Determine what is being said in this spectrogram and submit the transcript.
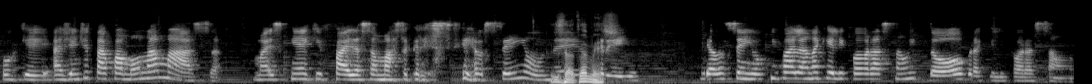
Porque a gente está com a mão na massa, mas quem é que faz essa massa crescer? É o Senhor, né? Exatamente. Eu creio. E é o Senhor que vai lá naquele coração e dobra aquele coração,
